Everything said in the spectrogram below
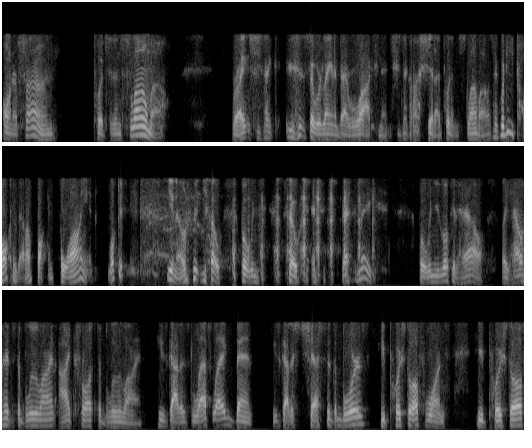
on her phone puts it in slow mo. Right? She's like, so we're laying in bed, we're watching it. She's like, oh shit, I put it in slow mo. I was like, what are you talking about? I'm fucking flying. Look at me, you know, yo. But when so that's me. But when you look at Howe, like Howe hits the blue line, I cross the blue line. He's got his left leg bent. He's got his chest at the boards. He pushed off once. He pushed off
